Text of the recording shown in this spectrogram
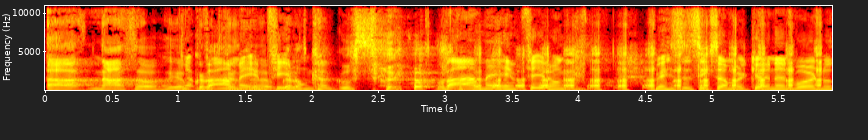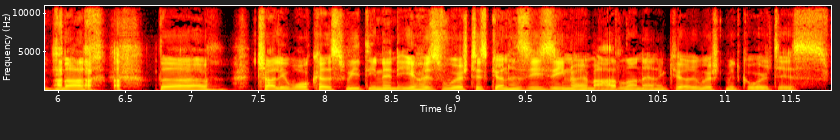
Ah, nein, so, ich ja, warme kein, Empfehlung. Kein warme Empfehlung. Wenn Sie sich einmal gönnen wollen und nach der Charlie Walker Suite Ihnen eh als Wurst, das gönnen Sie sich noch im Adler an eine Currywurst mit Gold. Das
